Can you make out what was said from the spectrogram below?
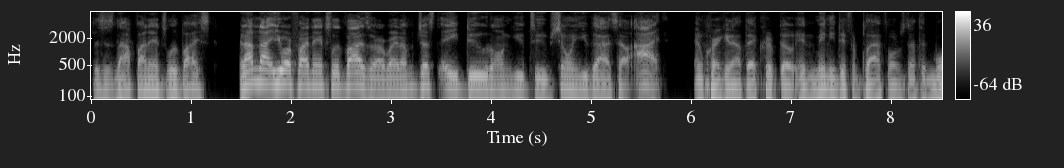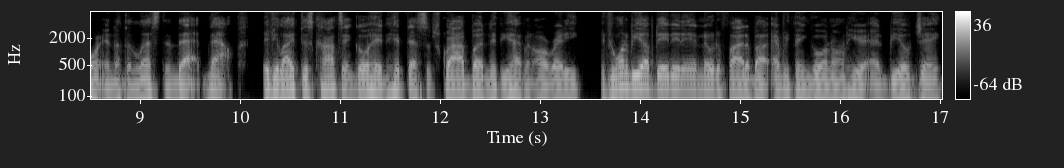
This is not financial advice. And i'm not your financial advisor all right? I'm just a dude on youtube showing you guys how i am cranking out that crypto in many different platforms nothing more and nothing less than that. Now if you like this content go ahead and hit that subscribe button if you haven't already. If you want to be updated and notified about everything going on here at boj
